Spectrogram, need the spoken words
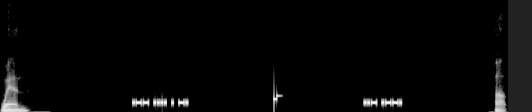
When? Up.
